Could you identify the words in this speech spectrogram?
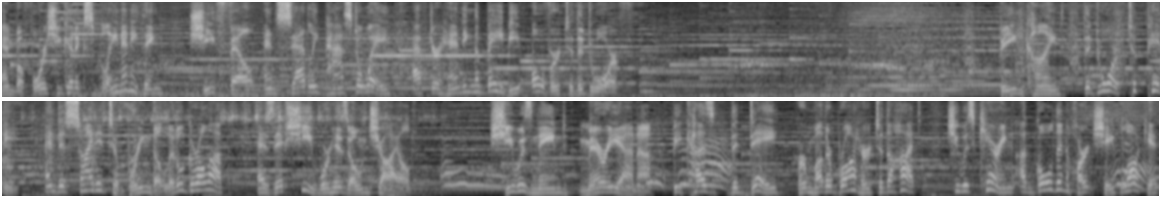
and before she could explain anything, she fell and sadly passed away after handing the baby over to the dwarf. Being kind, the dwarf took pity and decided to bring the little girl up as if she were his own child. She was named Marianna because the day her mother brought her to the hut, she was carrying a golden heart shaped locket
